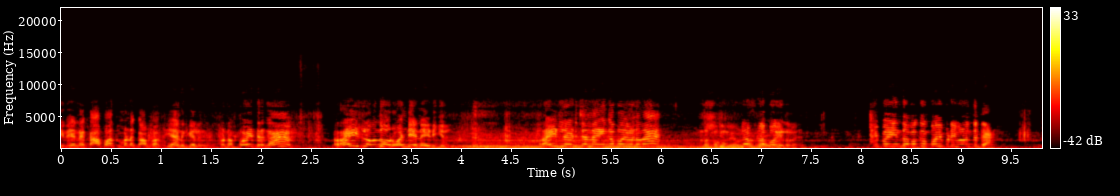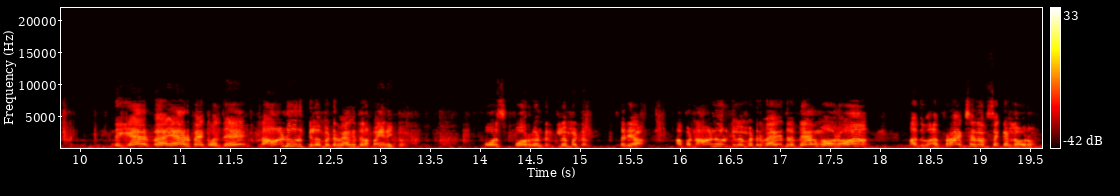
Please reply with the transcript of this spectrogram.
இது என்னை காப்பாத்துமான்னு காப்பாற்று ஏன்னு கேளுங்க இப்போ நான் போயிட்டு இருக்கேன் ரைட்டில் வந்து ஒரு வண்டி என்ன இடிக்குது. ரைட்டில் அடித்தா நான் எங்கே போய் விழுவேன்? லெஃப்ட்டில் போய் விழுவேன். இப்போ இந்த பக்கம் போய் இப்படி விழுந்துட்டேன். இந்த ஏர் பே ஏர் பேக் வந்து நானூறு கிலோமீட்டர் வேகத்தில் பயணிக்கும். ஃபோர் ஃபோர் ஹண்ட்ரட் கிலோமீட்டர் சரியா? அப்போ நானூறு கிலோமீட்டர் வேகத்தில் வேகமாக வரும். அது ஃப்ராக்ஷன் ஆஃப் செகண்டில் வரும்.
